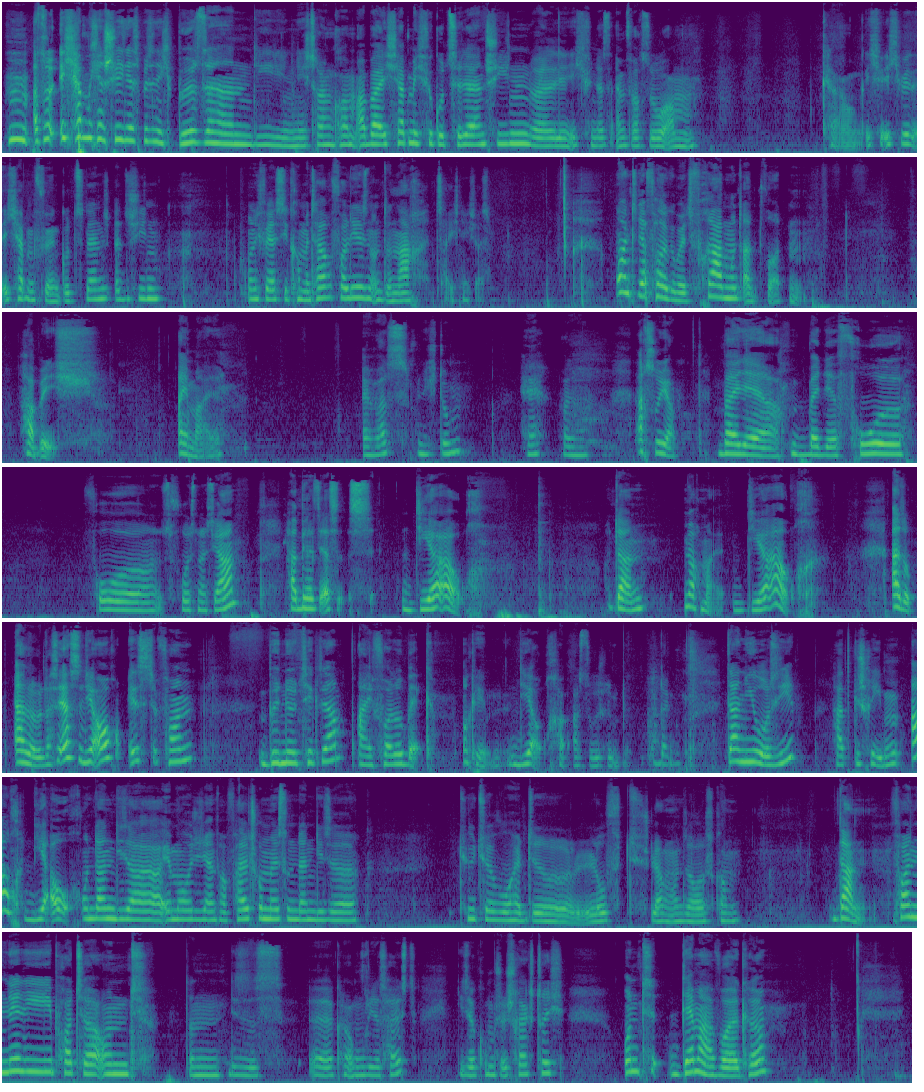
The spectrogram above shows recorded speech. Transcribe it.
Hm, also ich habe mich entschieden, jetzt bitte nicht böse an die, die nicht drankommen, aber ich habe mich für Godzilla entschieden, weil ich finde das einfach so am... Um, keine Ahnung, ich, ich, ich habe mich für ein Godzilla entschieden. Und ich werde jetzt die Kommentare vorlesen und danach zeichne ich das. Und in der Folge mit Fragen und Antworten habe ich einmal. Äh, was? Bin ich dumm? Hä? Warte mal. Ach so, ja. Bei der, bei der frohe, frohe, frohes neues Jahr habe ich als erstes dir auch. Und dann nochmal dir auch. Also, also, das erste dir auch ist von benötigter I follow back. Okay, dir auch hast du geschrieben. Dann Josi hat geschrieben, auch dir auch. Und dann dieser Emoji, der einfach falsch rum ist und dann diese Tüte, wo halt äh, Luftschlangen und so rauskommen. Dann von Lily Potter und dann dieses, äh, keine Ahnung, wie das heißt, dieser komische Schrägstrich und Dämmerwolke.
